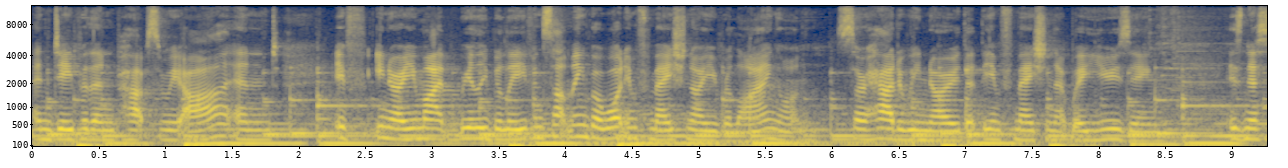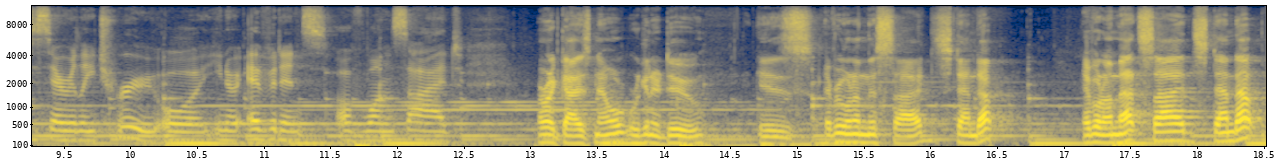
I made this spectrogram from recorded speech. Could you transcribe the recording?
and deeper than perhaps we are. And if you know, you might really believe in something, but what information are you relying on? So how do we know that the information that we're using is necessarily true or you know evidence of one side? All right, guys. Now what we're going to do is everyone on this side stand up, everyone on that side stand up,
